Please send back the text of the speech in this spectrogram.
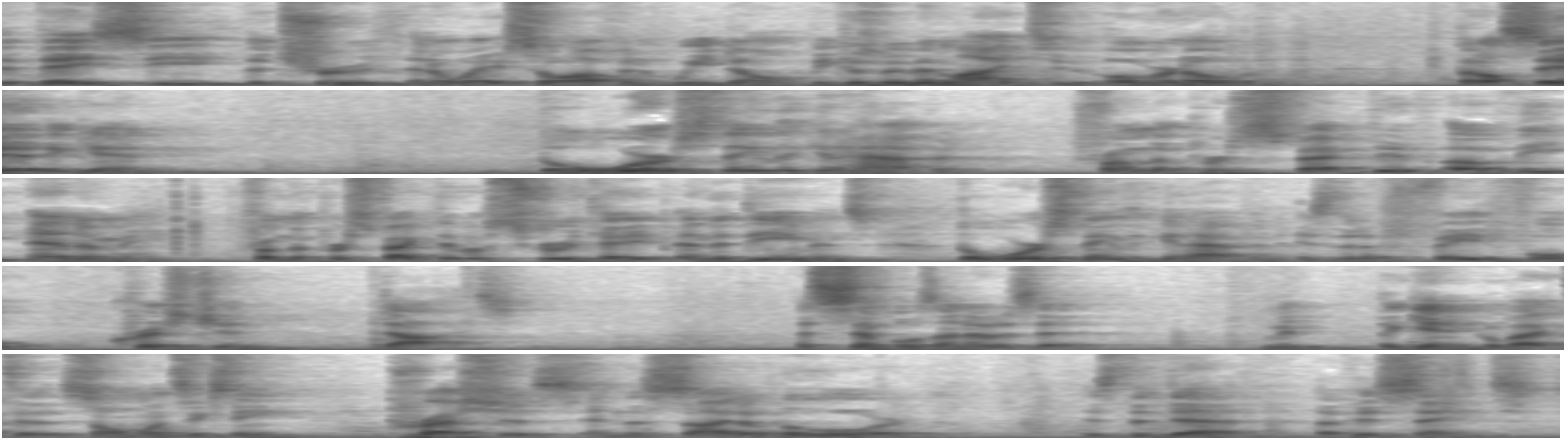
that they see the truth in a way so often we don't because we've been lied to over and over. But I'll say it again. The worst thing that can happen from the perspective of the enemy, from the perspective of Screwtape and the demons, the worst thing that can happen is that a faithful Christian dies. As simple as I know to say it. Let me again go back to Psalm 116. Precious in the sight of the Lord is the death of his saints.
